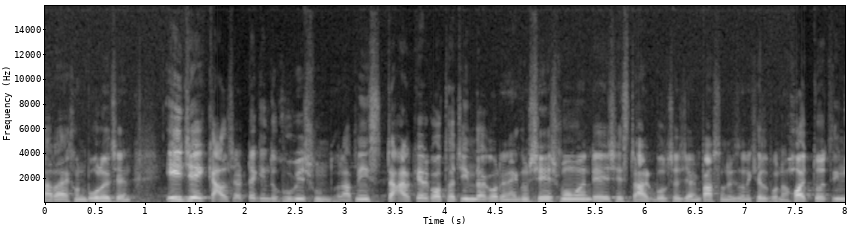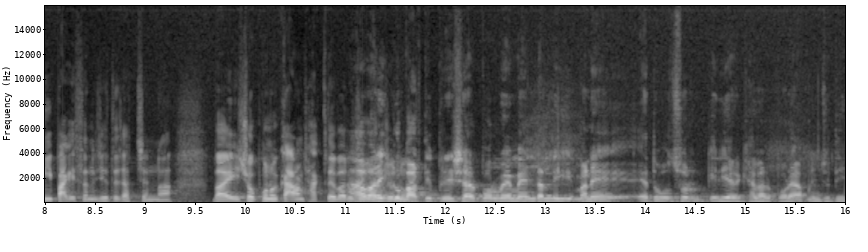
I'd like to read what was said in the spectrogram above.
তারা এখন বলেছেন। এই যে কালচারটা কিন্তু খুবই সুন্দর। আপনি স্টার্কের কথা চিন্তা করেন একদম শেষ মোমেন্টে এসে স্টার্ক বলছে যে আমি পার্সোনাল রিজনে খেলব না। হয়তো তিনি পাকিস্তানে যেতে চাচ্ছেন না বা এইসব কোনো কারণ থাকতে পারে আবার একটু বাড়তি প্রেশার পড়বে মেন্টালি মানে এত বছর কেরিয়ার খেলার পরে। আপনি যদি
